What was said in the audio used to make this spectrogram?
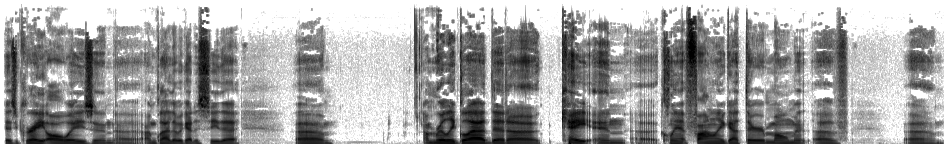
is great always, and uh, I'm glad that we got to see that. Um, I'm really glad that uh, Kate and uh, Clint finally got their moment of. Um,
